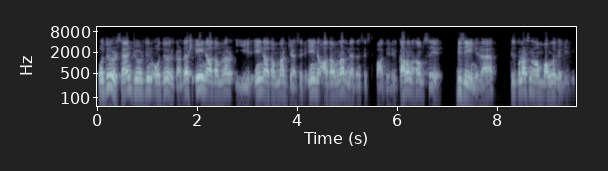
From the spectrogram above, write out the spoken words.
O deyil, sən gördüyün o deyil, qardaş. Eyni adamlar yeyir, eyni adamlar gəzir, eyni adamlar nədənsə istifadə edir. Qalan hamısı biz eynilər, biz bunlar üçün hamballıq eləyirik.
